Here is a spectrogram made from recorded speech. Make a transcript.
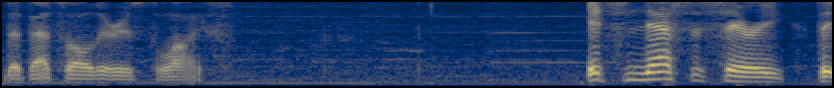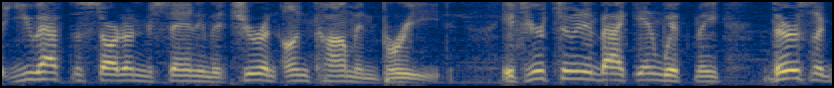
that that's all there is to life. It's necessary that you have to start understanding that you're an uncommon breed. If you're tuning back in with me, there's a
